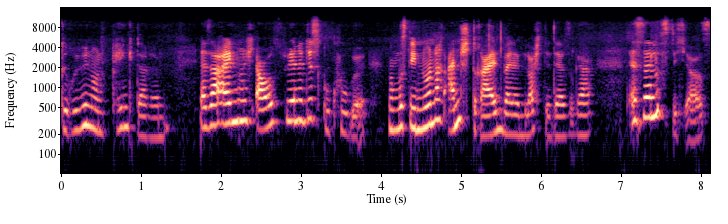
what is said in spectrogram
Grün und Pink darin. Er sah eigentlich aus wie eine Diskokugel. Man musste ihn nur noch anstrahlen, weil dann leuchtet er sogar. Es sah lustig aus.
